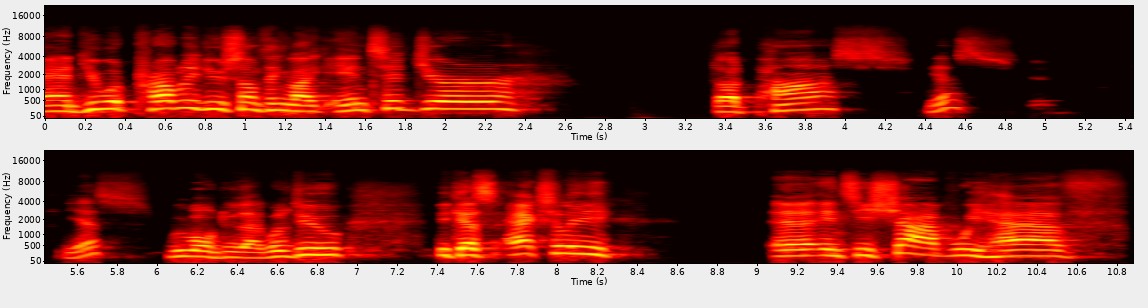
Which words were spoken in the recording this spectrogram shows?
and you would probably do something like integer dot pass. Yes, yes. We won't do that. We'll do because actually uh, in C sharp we have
